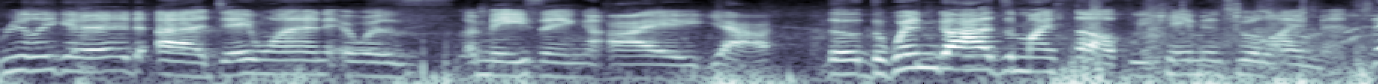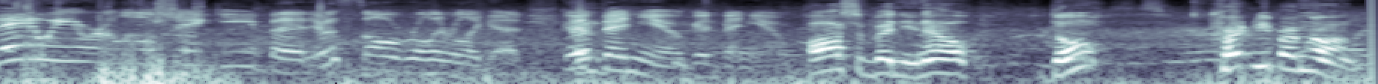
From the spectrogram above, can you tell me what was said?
Really good. Uh, day one, it was amazing. I yeah, the the wind gods and myself, we came into alignment. Today we were a little shaky, but it was still really really good. Good venue, good venue. Awesome venue. Now, don't correct me if I'm wrong.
